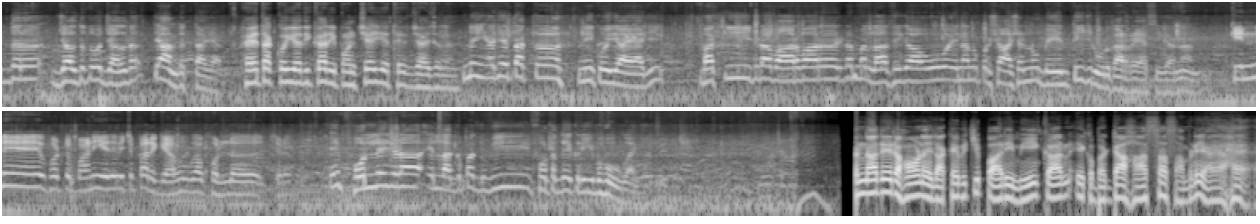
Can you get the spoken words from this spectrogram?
ਇੱਧਰ ਜਲਦ ਤੋਂ ਜਲਦ ਧਿਆਨ ਦਿੱਤਾ ਜਾਵੇ। ਹਜੇ ਤੱਕ ਕੋਈ ਅਧਿਕਾਰੀ ਪਹੁੰਚਿਆ ਜੀ ਇੱਥੇ ਜਾਇਜ਼ਾ ਲੈਣ? ਨਹੀਂ ਅਜੇ ਤੱਕ ਨਹੀਂ ਕੋਈ ਆਇਆ ਜੀ। ਬਾਕੀ ਜਿਹੜਾ ਵਾਰ-ਵਾਰ ਜਿਹੜਾ ਮਹੱਲਾ ਸੀਗਾ ਉਹ ਇਹਨਾਂ ਨੂੰ ਪ੍ਰਸ਼ਾਸਨ ਨੂੰ ਬੇਨਤੀ ਜ਼ਰੂਰ ਕਰ ਰਿਹਾ ਸੀਗਾ ਇਹਨਾਂ ਨੂੰ। ਕਿੰਨੇ ਫੁੱਟ ਪਾਣੀ ਇਹਦੇ ਵਿੱਚ ਭਰ ਗਿਆ ਹੋਊਗਾ ਫੁੱਲ ਜਿਹੜਾ? ਇਹ ਫੁੱਲ ਇਹ ਜਿਹੜਾ ਇਹ ਲਗਭਗ 20 ਫੁੱਟ ਦੇ ਕਰੀਬ ਹੋਊਗਾ ਜੀ। ਖੰਨਾ ਦੇ ਰਹਾਉਣ ਇਲਾਕੇ ਵਿੱਚ ਭਾਰੀ ਮੀਂਹ ਕਾਰਨ ਇੱਕ ਵੱਡਾ ਹਾਦਸਾ ਸਾਹਮਣੇ ਆਇਆ ਹੈ।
